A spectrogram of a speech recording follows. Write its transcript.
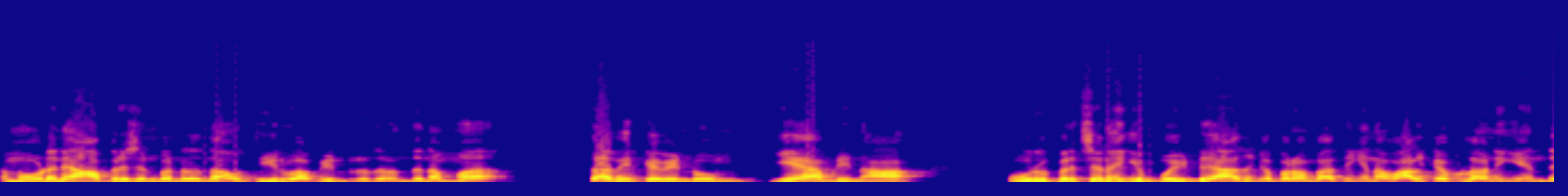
நம்ம உடனே ஆப்ரேஷன் பண்ணுறது தான் ஒரு தீர்வு அப்படின்றத வந்து நம்ம தவிர்க்க வேண்டும். ஏன் அப்படின்னா ஒரு பிரச்சனைக்கு போயிட்டு அதுக்கப்புறம் பார்த்தீங்கன்னா வாழ்க்கை ஃபுல்லாக நீங்கள் எந்த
